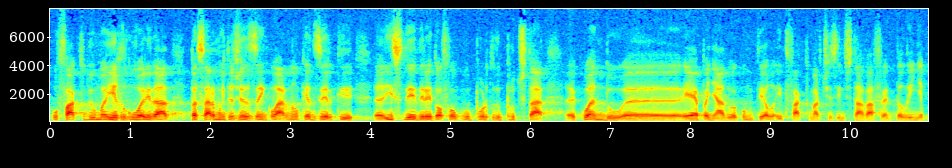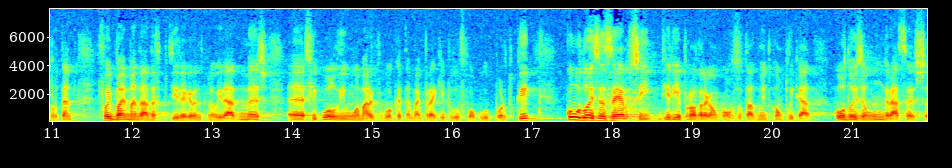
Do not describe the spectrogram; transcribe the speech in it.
o facto de uma irregularidade passar muitas vezes em claro não quer dizer que uh, isso dê direito ao Fogo do Porto de protestar uh, quando é apanhado a cometê-la e, de facto, Marchesino estava à frente da linha. Portanto, foi bem mandado a repetir a grande penalidade, mas ficou ali um amargo de boca também para a equipa do Futebol Clube Porto, que com o 2 a 0, sim, viria para o Dragão com um resultado muito complicado. Com o 2 a 1, graças uh,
